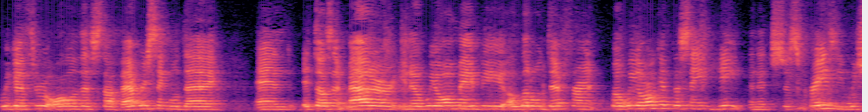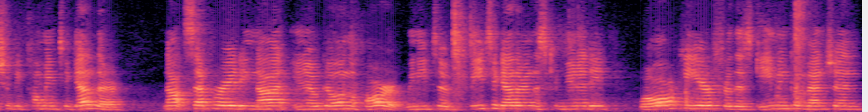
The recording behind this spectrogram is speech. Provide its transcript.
We go through all of this stuff every single day and it doesn't matter, you know, we all may be a little different, but we all get the same hate and it's just crazy. We should be coming together, not separating, not, you know, going apart. We need to be together in this community. We're all here for this gaming convention.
